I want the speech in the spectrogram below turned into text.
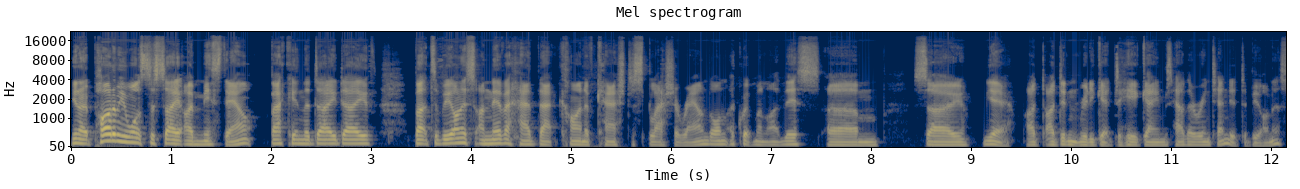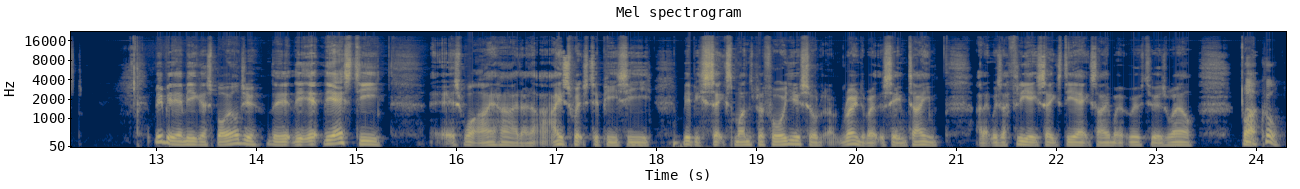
you know, part of me wants to say I missed out back in the day, Dave. But to be honest, I never had that kind of cash to splash around on equipment like this. Um, so, yeah, I, I didn't really get to hear games how they were intended, to be honest. Maybe the Amiga spoiled you. The the the ST is what I had, and I switched to PC maybe six months before you, so around about the same time, and it was a 386DX I moved to as well. But oh, cool.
